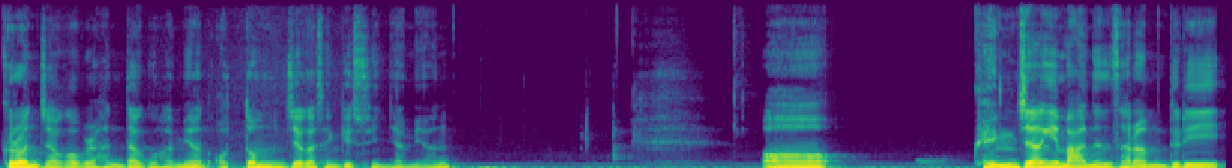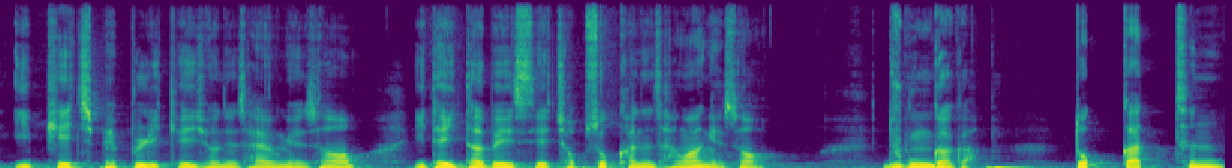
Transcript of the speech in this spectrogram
그런 작업을 한다고 하면 어떤 문제가 생길 수 있냐면 어, 굉장히 많은 사람들이 이 PHP 애플리케이션을 사용해서 이 데이터베이스에 접속하는 상황에서 누군가가 똑같은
